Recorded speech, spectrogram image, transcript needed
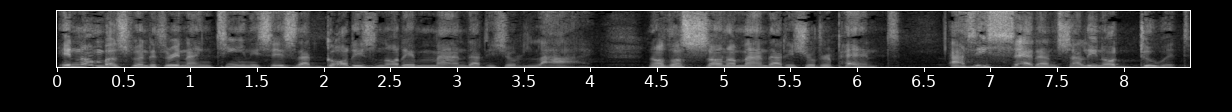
In Numbers 23 19, he says that God is not a man that he should lie, nor the Son of Man that he should repent. As he said, and shall he not do it?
